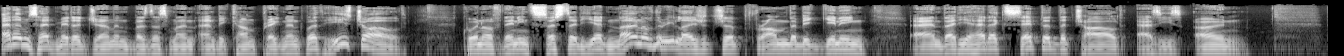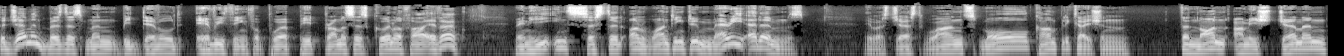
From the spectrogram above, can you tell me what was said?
Adams had met a German businessman and become pregnant with his child. Koornhof then insisted he had known of the relationship from the beginning and that he had accepted the child as his own. The German businessman bedeviled everything for poor Piet promises Koornhof, however, when he insisted on wanting to marry Adams. There was just one small complication. The non Amish German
